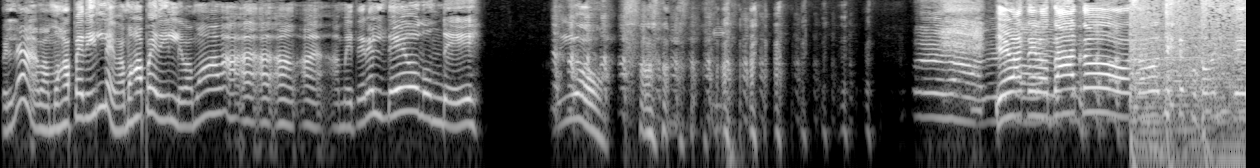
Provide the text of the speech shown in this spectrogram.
¿Verdad? Vamos a pedirle, vamos a pedirle, vamos a, a- a- a- a meter el dedo donde es. Dios. Llévatelo, Tato. Somos deporte.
